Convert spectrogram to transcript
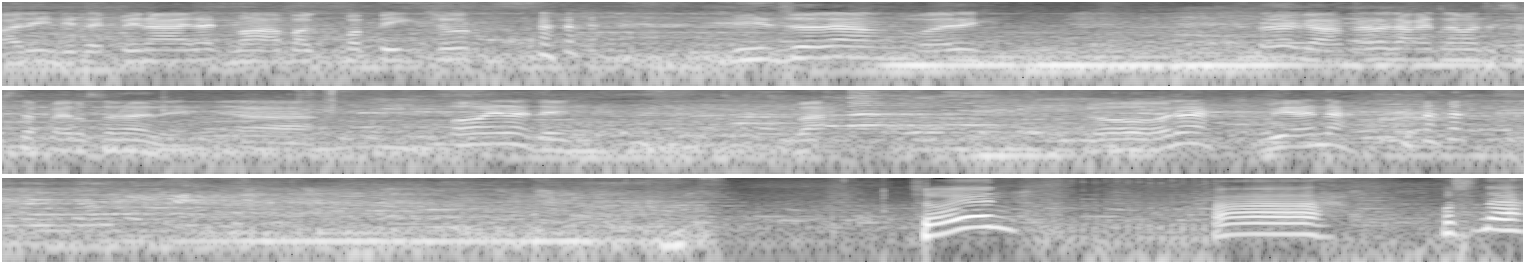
Bali, hindi tayo pinalad makapagpa-picture. Video lang, bali. Talaga, pero nakita naman sa personal eh. Kaya, okay na din. Diba? So, na, uwian na. So yun. Ah, pus na.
